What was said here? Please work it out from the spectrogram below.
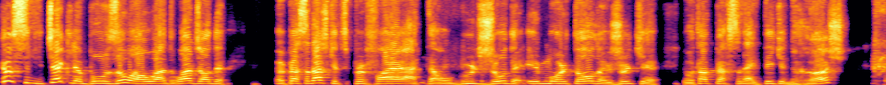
comme s'ils check le bozo en haut à droite, genre de un personnage que tu peux faire à ton goût de jour de Immortal, un jeu qui a autant de personnalité qu'une roche.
